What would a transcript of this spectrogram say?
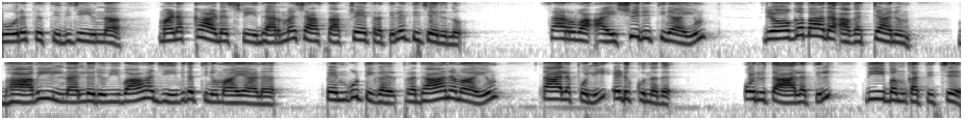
ദൂരത്ത് സ്ഥിതി ചെയ്യുന്ന മണക്കാട് ശ്രീ ധർമ്മശാസ്ത്ര ക്ഷേത്രത്തിൽ എത്തിച്ചേരുന്നു. സർവ ഐശ്വര്യത്തിനായും രോഗബാധ അകറ്റാനും ഭാവിയിൽ നല്ലൊരു വിവാഹ ജീവിതത്തിനുമായാണ് പെൺകുട്ടികൾ പ്രധാനമായും താലപ്പൊലി എടുക്കുന്നത്. ഒരു താലത്തിൽ ദീപം കത്തിച്ച്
